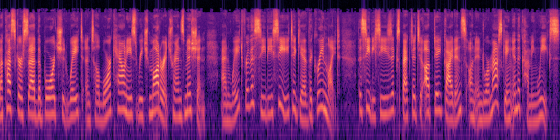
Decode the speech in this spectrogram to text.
McCusker said the board should wait until more counties reach moderate transmission and wait for the CDC to give the green light. The CDC is expected to update guidance on indoor masking in the coming weeks.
